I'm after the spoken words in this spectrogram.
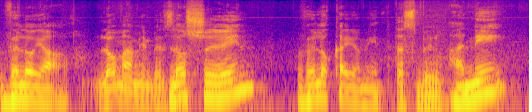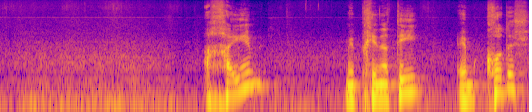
ולא יער. לא מאמין בזה. לא שרירין ולא קיימין. תסביר. אני, החיים מבחינתי הם קודש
